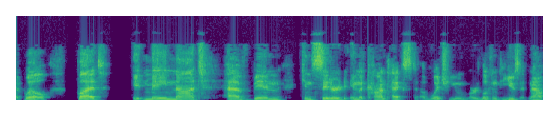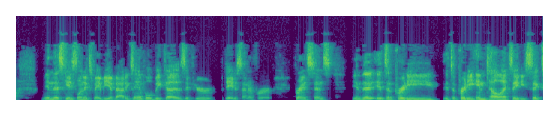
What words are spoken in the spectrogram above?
at will, but it may not have been considered in the context of which you are looking to use it. Now, in this case, Linux may be a bad example because if you're a data center, for for instance, it's a pretty it's a pretty Intel x86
